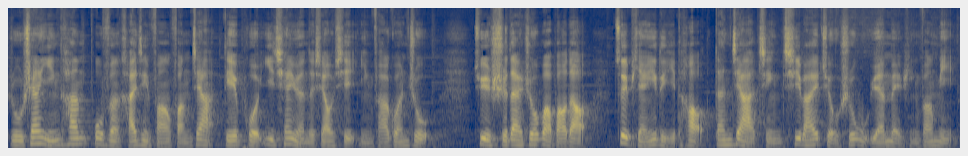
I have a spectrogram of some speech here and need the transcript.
乳山银滩部分海景房房价跌破一千元的消息引发关注。据《时代周报》报道，最便宜的一套单价仅七百九十五元每平方米。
